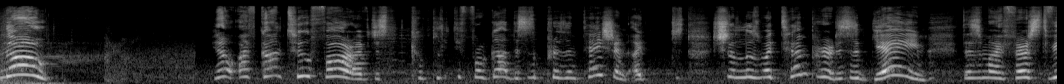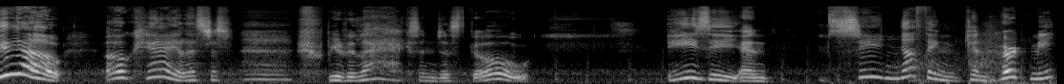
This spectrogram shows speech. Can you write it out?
no. You know, I've gone too far. I've just completely forgot. This is a presentation. I just should lose my temper. This is a game. This is my first video. Okay, let's just be relaxed and just go. Easy and see nothing can hurt me.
